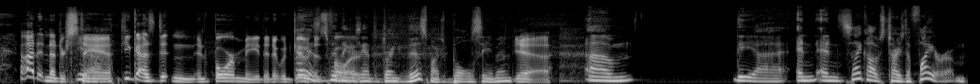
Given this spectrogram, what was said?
I didn't understand. You guys didn't inform me that it would go this didn't I far." was going to have to drink this much bull semen. Yeah, The uh, and and Cyclops tries to fire him.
